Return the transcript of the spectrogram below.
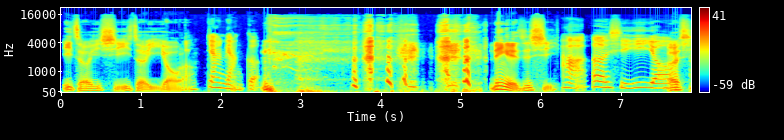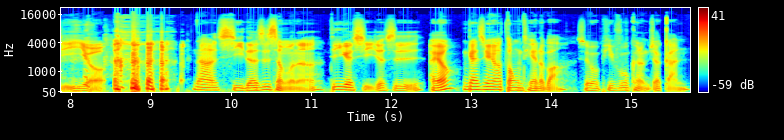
一则一喜，一则一忧啦。这样两个。另一个也是喜，好，二喜一忧。二喜一忧。那喜的是什么呢？第一个喜就是，哎呦，应该是因为要冬天了吧，所以我皮肤可能比较干，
